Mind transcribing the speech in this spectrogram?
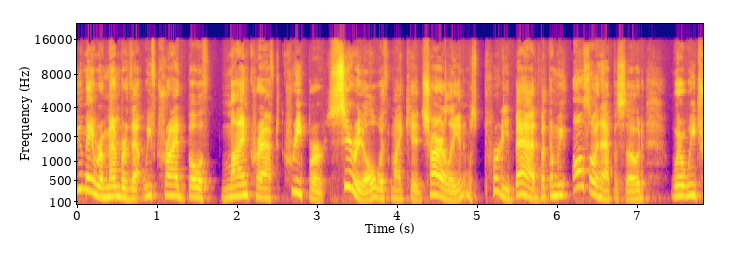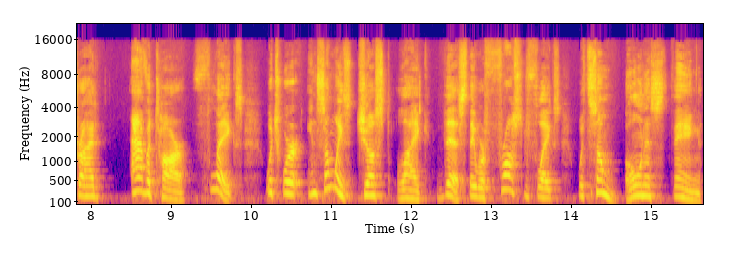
You may remember that we've tried both Minecraft Creeper cereal with my kid Charlie, and it was pretty bad, but then we also had an episode where we tried Avatar Flakes, which were in some ways just like this. They were frosted flakes with some bonus thing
